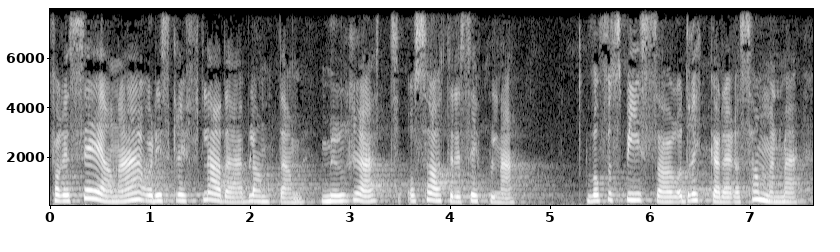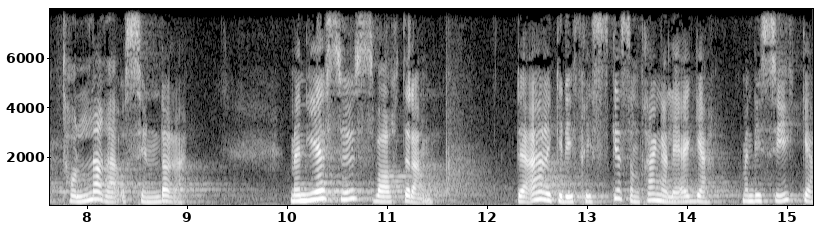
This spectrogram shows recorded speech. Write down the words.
Fariseerne og de skriftlærde blant dem murret og sa til disiplene.: Hvorfor spiser og drikker dere sammen med tollere og syndere? Men Jesus svarte dem. Det er ikke de friske som trenger lege, men de syke.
